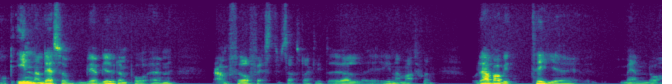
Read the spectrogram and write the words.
Och innan det så blev jag bjuden på en, ja, en förfest. Vi satt och drack lite öl innan matchen. Och där var vi tio män då,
